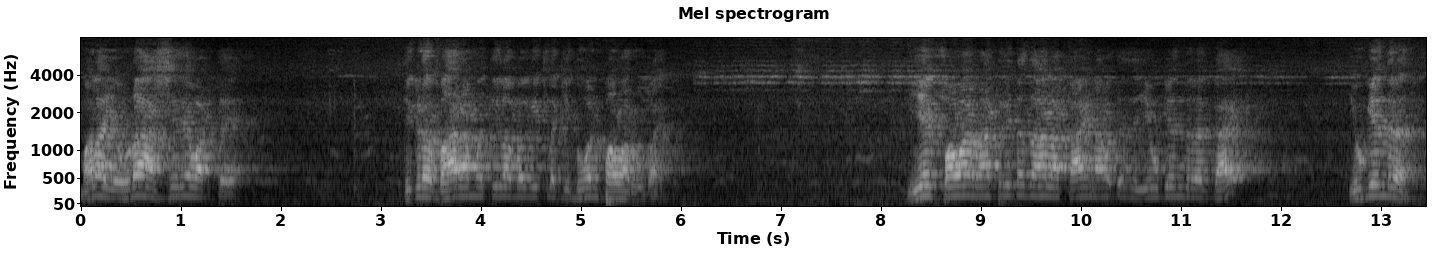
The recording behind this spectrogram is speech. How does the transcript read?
मला एवढं आश्चर्य वाटतंय. तिकडं बारामतीला बघितलं की दोन पवार उभा आहेत. एक पवार रात्रीतच आला काय नाव त्याचं? युगेंद्र काय? युगेंद्र.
